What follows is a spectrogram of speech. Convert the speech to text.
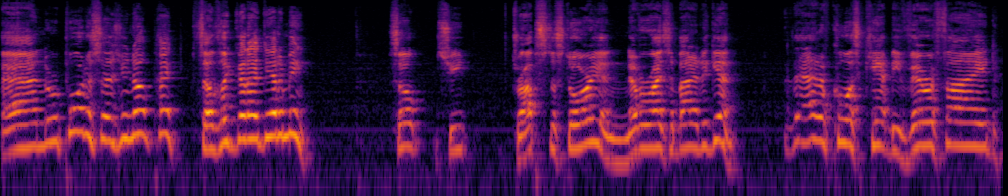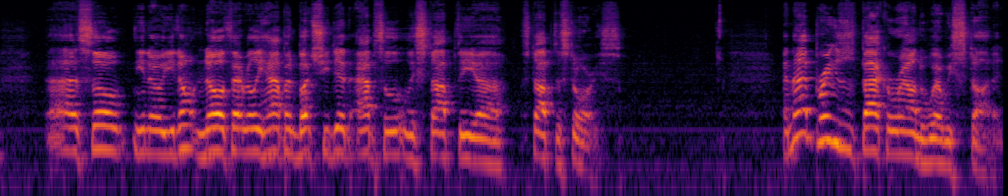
And the reporter says, you know, hey, sounds like a good idea to me. So she drops the story and never writes about it again. That, of course, can't be verified. Uh, so you know you don't know if that really happened, but she did absolutely stop the uh, stop the stories. And that brings us back around to where we started.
